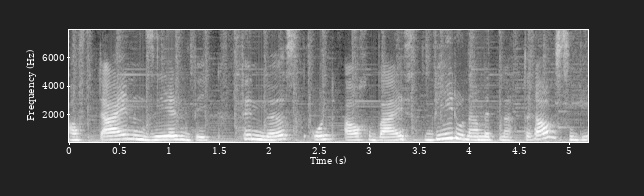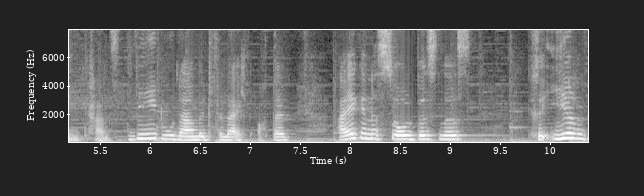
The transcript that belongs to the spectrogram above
auf deinen Seelenweg findest und auch weißt, wie du damit nach draußen gehen kannst, wie du damit vielleicht auch dein eigenes Soul-Business kreieren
